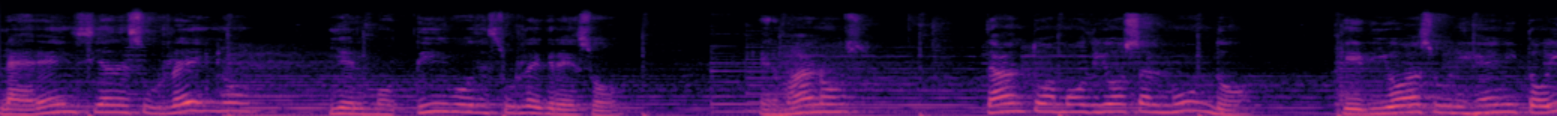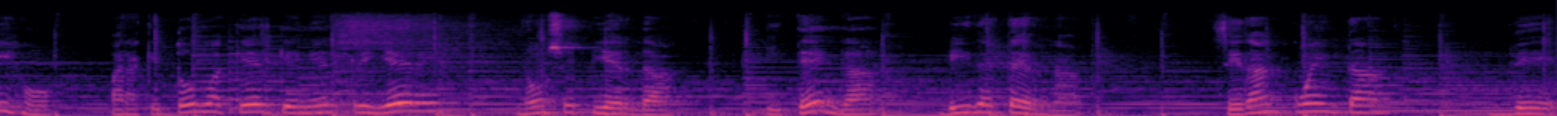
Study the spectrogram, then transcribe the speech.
la herencia de su reino y el motivo de su regreso. Hermanos, tanto amó Dios al mundo que dio a su unigénito Hijo para que todo aquel que en Él creyere no se pierda y tenga vida eterna. ¿Se dan cuenta de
